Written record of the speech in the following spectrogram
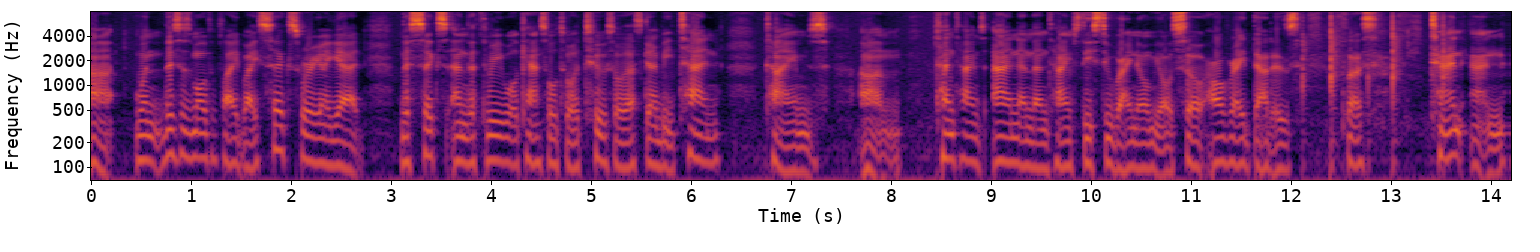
uh, when this is multiplied by 6, we're going to get the 6 and the 3 will cancel to a 2, so that's going to be 10 times um, 10 times n and then times these two binomials. So I'll write that as plus 10n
